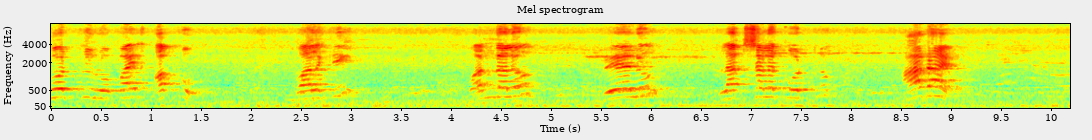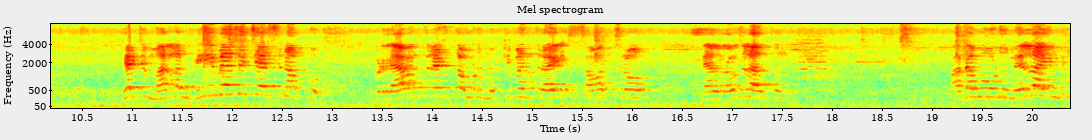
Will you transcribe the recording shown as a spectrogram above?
కోట్ల రూపాయలు అప్పు. వాళ్ళకి వందలు వేలు లక్షల కోట్లు ఆదాయం. ఏంటి మరల మీ మీద చేసిన అప్పు? ఇప్పుడు రేవంత్ రెడ్డి తమ్ముడు ముఖ్యమంత్రి అయి సంవత్సరం నెల రోజులు అవుతుంది పదమూడు నెలలు అయింది.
